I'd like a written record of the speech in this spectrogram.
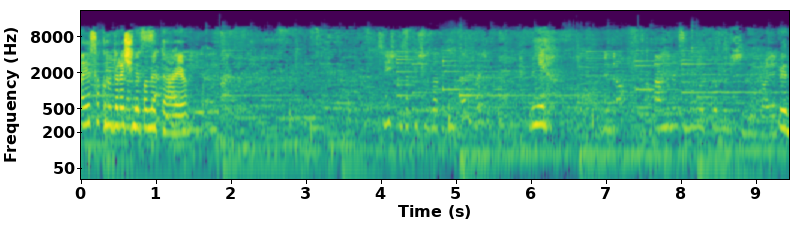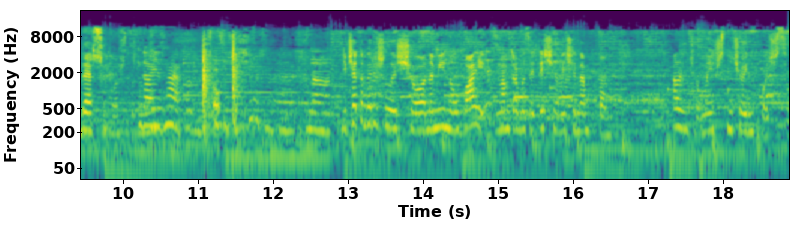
а я сакуру, до речі, не пам'ятаю. Свічку захочу злати бачите? Ні. Там десь було побільше як коштувало. Да, я знаю, по 10 тисяч чимось, напевно. На Дівчата вирішили, що на мій ноубай нам треба зайти ще в H&M Home. Але нічого, мені ж нічого і не хочеться.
